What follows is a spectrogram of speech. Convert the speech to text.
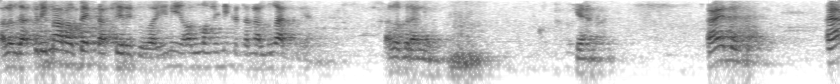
Kalau nggak terima robek tafsir itu. Wah, ini Allah ini keterlaluan ya. Kalau berani. Ya. Nah itu. Nah,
